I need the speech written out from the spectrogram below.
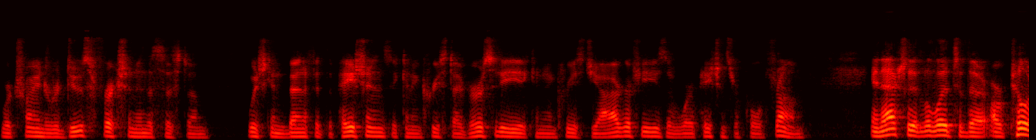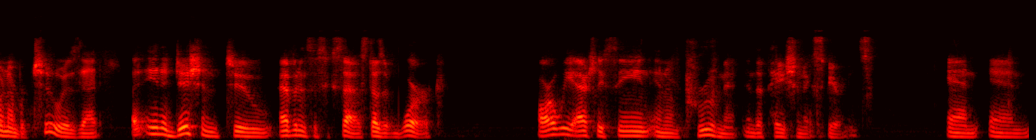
We're trying to reduce friction in the system, which can benefit the patients. It can increase diversity. It can increase geographies of where patients are pulled from. And actually, it led to the our pillar number two is that uh, in addition to evidence of success, does it work? Are we actually seeing an improvement in the patient experience? And and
